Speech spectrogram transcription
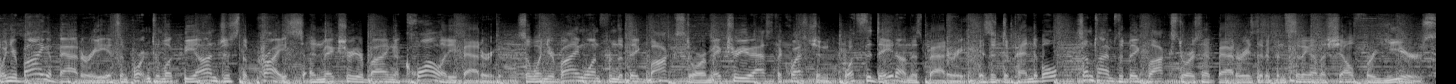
When you're buying a battery, it's important to look beyond just the price and make sure you're buying a quality battery. So when you're buying one from the big box store, make sure you ask the question, what's the date on this battery? Is it dependable? Sometimes the big box stores have batteries that have been sitting on the shelf for years.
